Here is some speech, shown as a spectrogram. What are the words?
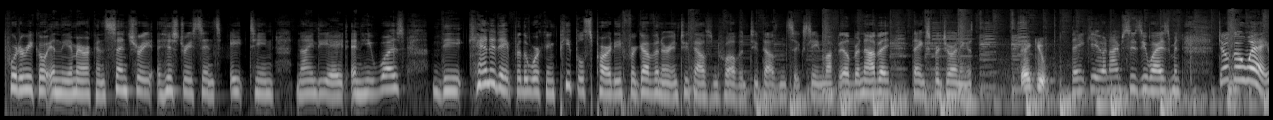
Puerto Rico in the American Century, a history since 1898. And he was the candidate for the Working People's Party for governor in 2012 and 2016. Rafael Bernabe, thanks for joining us. Thank you. Thank you. And I'm Suzi Weissman. Don't go away.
